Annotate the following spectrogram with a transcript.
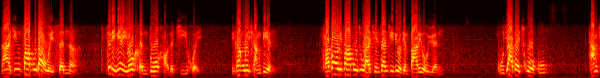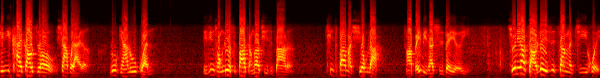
那已经发布到尾声了，这里面有很多好的机会，你看微强电。财报一发布出来，前三季六点八六元，股价被错估，行情一开高之后下不来了，愈行撸管，已经从六十八涨到七十八了，七十八嘛凶啦，啊，本益比才十倍而已，所以你要找类似这样的机会，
